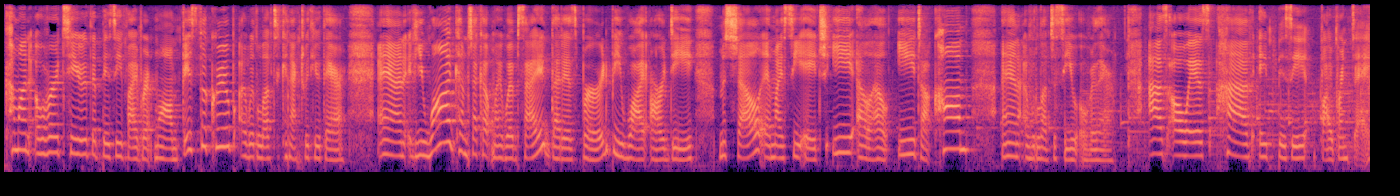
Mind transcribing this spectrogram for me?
Come on over to the Busy Vibrant Mom Facebook group. I would love to connect with you there. And if you want, come check out my website. That is Byrd, B Y R D, Michelle, M I C H E L L E dot com. And I would love to see you over there. As always, have a busy, vibrant day.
